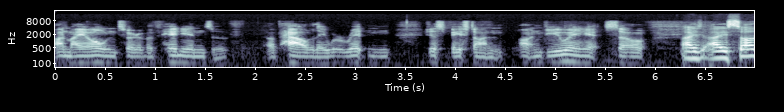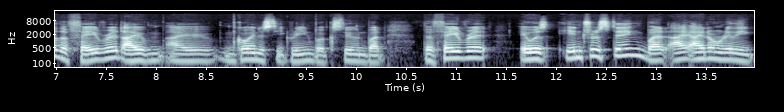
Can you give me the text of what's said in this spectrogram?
on my own sort of opinions of of how they were written just based on on viewing it. So I I saw the favorite. I I'm going to see Green Book soon, but the favorite it was interesting, but I I don't really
